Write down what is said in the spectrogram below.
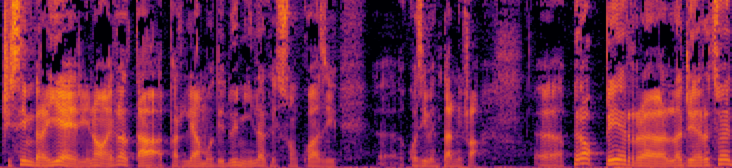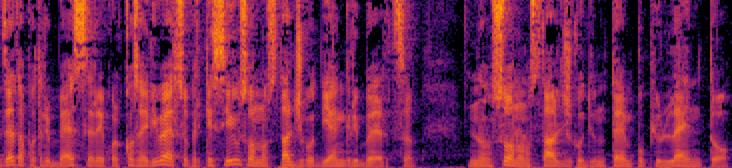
ci sembra ieri, no? In realtà parliamo dei 2000 che sono quasi, quasi vent'anni fa. Uh, però per la generazione Z potrebbe essere qualcosa di diverso perché se io sono nostalgico di Angry Birds non sono nostalgico di un tempo più lento,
